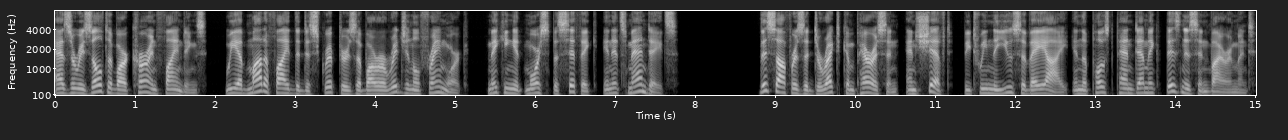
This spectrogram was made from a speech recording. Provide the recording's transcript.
As a result of our current findings, we have modified the descriptors of our original framework, making it more specific in its mandates. This offers a direct comparison and shift between the use of AI in the post pandemic business environment.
